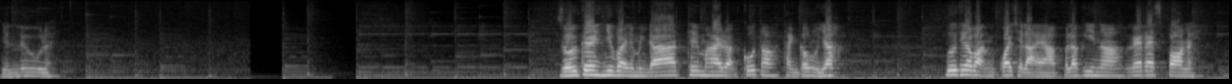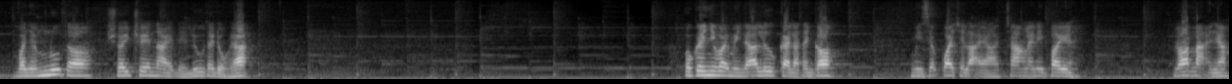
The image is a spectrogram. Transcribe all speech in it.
Nhấn lưu này. Rồi ok, như vậy là mình đã thêm hai đoạn code à, thành công rồi nha. Bước theo bạn quay trở lại à, plugin à, Get Response này và nhấn nút Show Chain này để lưu thay đổi ha. Ok, như vậy mình đã lưu cài đặt thành công. Mình sẽ quay trở lại trang landing page này. Load lại nha.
